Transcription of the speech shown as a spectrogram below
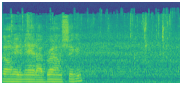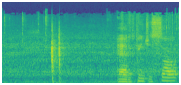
go ahead and add our brown sugar. Add a pinch of salt.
